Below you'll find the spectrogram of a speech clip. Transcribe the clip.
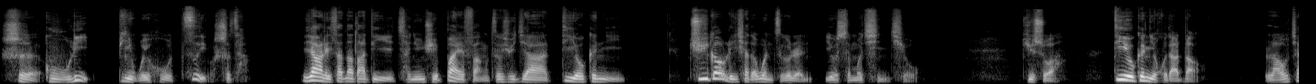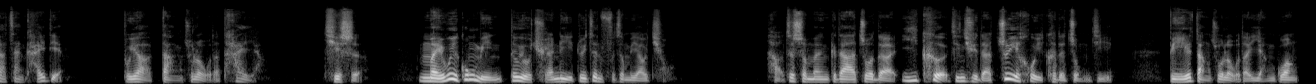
是鼓励。并维护自由市场。亚历山大大帝曾经去拜访哲学家蒂欧根尼，居高临下的问哲人有什么请求。据说啊，蒂欧根尼回答道：“劳驾站开点，不要挡住了我的太阳。”其实，每位公民都有权利对政府这么要求。好，这是我们给大家做的一课进去的最后一课的总结。别挡住了我的阳光。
